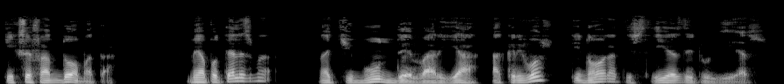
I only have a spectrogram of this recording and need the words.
και ξεφαντώματα με αποτέλεσμα να κοιμούνται βαριά ακριβώς την ώρα της θείας Λειτουργίας.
